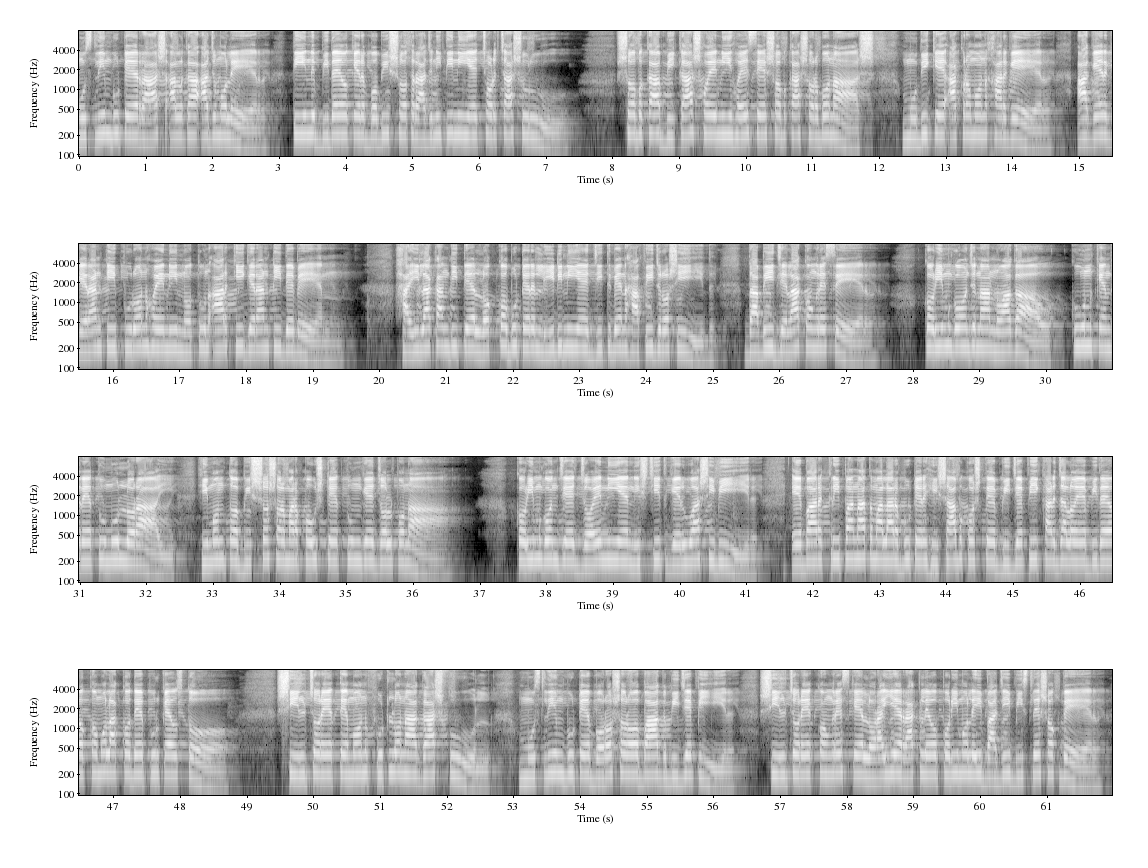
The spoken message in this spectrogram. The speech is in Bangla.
মুসলিম বুটে রাস আলগা আজমলের। তিন বিধায়কের ভবিষ্যৎ রাজনীতি নিয়ে চর্চা শুরু। সবকা বিকাশ হয়নি হয়েছে সবকা সর্বনাশ। মুদিকে আক্রমণ খার্গের। আগের গ্যারান্টি পূরণ হয়নি নতুন আর কি গ্যারান্টি দেবেন? হাইলাকান্দিতে লক্ষ বুটের লিড নিয়ে জিতবেন হাফিজ রশিদ, দাবি জেলা কংগ্রেসের। করিমগঞ্জ না নোয়াগাঁও, কোন কেন্দ্রে তুমুল লড়াই? হিমন্ত বিশ্ব শর্মার পৌষ্টে তুঙ্গে জল্পনা। করিমগঞ্জে জয় নিয়ে নিশ্চিত গেরুয়া শিবির। এবার কৃপানাথ মালার বুটের হিসাব কষতে বিজেপি কার্যালয়ে বিধায়ক কমলাক্ষ দে পুরকায়স্ত শিলচরে তেমন ফুটল না গাছ ফুল। মুসলিম বুটে বড়সড় বাঘ বিজেপির। শিলচরে কংগ্রেসকে লড়াইয়ে রাখলেও পরিমলেই বাজি বিশ্লেষকদের।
